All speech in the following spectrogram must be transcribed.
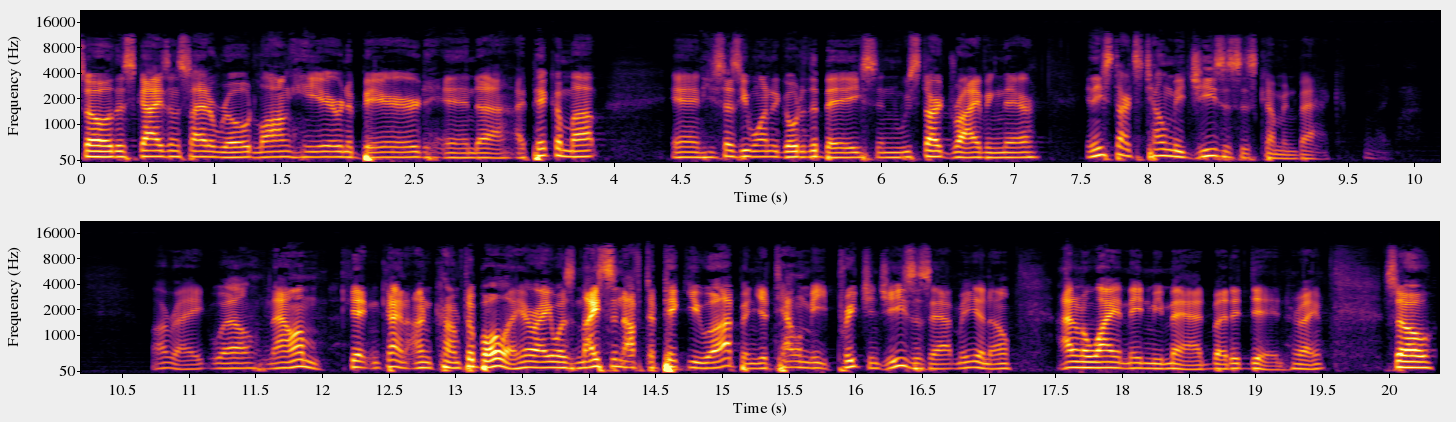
So this guy's on the side of the road, long hair and a beard, and uh, I pick him up, and he says he wanted to go to the base, and we start driving there, and he starts telling me Jesus is coming back. All right, well, now I'm getting kind of uncomfortable. Here I was nice enough to pick you up, and you're telling me preaching Jesus at me, you know. I don't know why it made me mad, but it did, right? So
